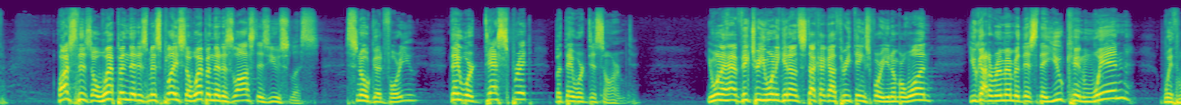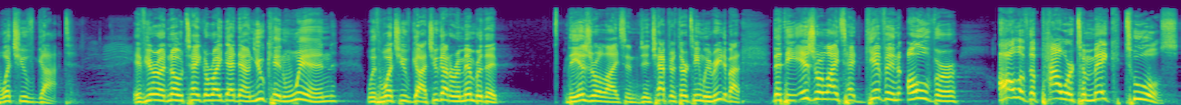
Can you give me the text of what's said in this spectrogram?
Watch this a weapon that is misplaced, a weapon that is lost is useless. It's no good for you. They were desperate, but they were disarmed. You want to have victory, you want to get unstuck. I got three things for you. Number one, you got to remember this that you can win with what you've got. If you're a no taker, write that down. You can win with what you've got. You got to remember that the Israelites, in, in chapter 13, we read about it, that the Israelites had given over all of the power to make tools,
